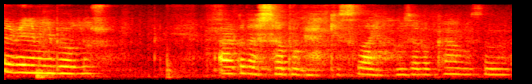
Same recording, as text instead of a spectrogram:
Ve benim gibi olur. Arkadaşlar bugünkü slime'ımıza bakar mısınız?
